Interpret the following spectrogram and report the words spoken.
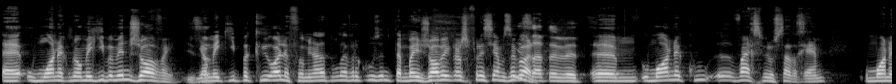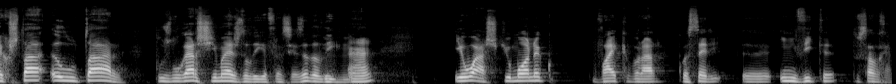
eh, o Mónaco não é uma equipa menos jovem. E é Exato. uma equipa que, olha, foi eliminada pelo Leverkusen, também jovem, que nós referenciamos agora. Exatamente. Um, o Mónaco uh, vai receber o Stade Rem. O Mónaco está a lutar pelos lugares cimeiros da Liga Francesa, da Ligue 1. Eu acho que o Mónaco vai quebrar com a série uh, invicta do Stade Rem.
